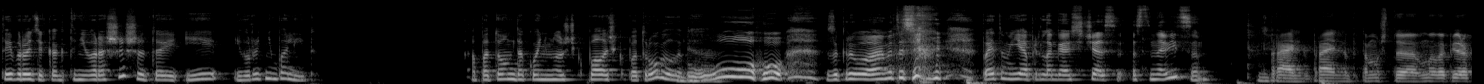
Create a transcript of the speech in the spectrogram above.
ты вроде как ты не ворошишь это, и, и вроде не болит. А потом такой немножечко палочка потрогал, и Да. ого, закрываем это все. Поэтому я предлагаю сейчас остановиться. Правильно, правильно, потому что мы, во-первых,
